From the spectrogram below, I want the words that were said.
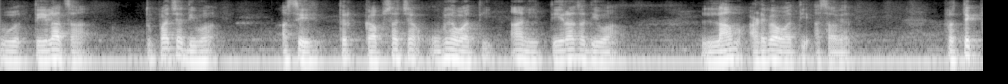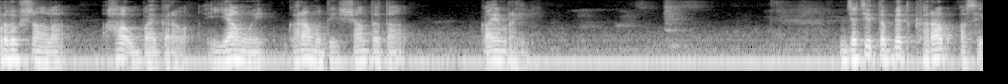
व तेलाचा तुपाचा दिवा असेल तर कापसाच्या उभ्या वाती आणि तेलाचा दिवा लांब आडव्या वाती असाव्यात. प्रत्येक प्रदक्षिणाला हा उपाय करावा. यामुळे घरामध्ये शांतता कायम राहील. ज्याची तब्येत खराब असे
